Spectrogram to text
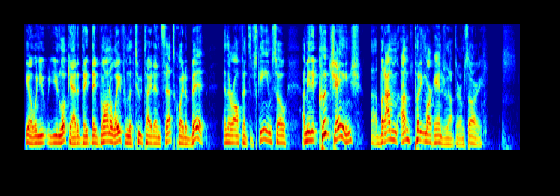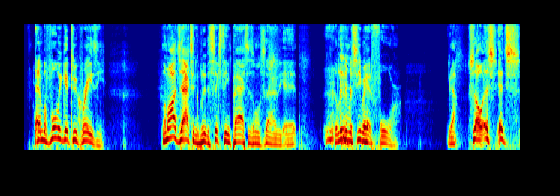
You know, when you you look at it, they they've gone away from the two tight end sets quite a bit in their offensive scheme. So I mean, it could change. Uh, but I'm I'm putting Mark Andrews out there. I'm sorry. And before we get too crazy, Lamar Jackson completed 16 passes on Saturday. Ed, the leading receiver had four. Yeah. So it's it's.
